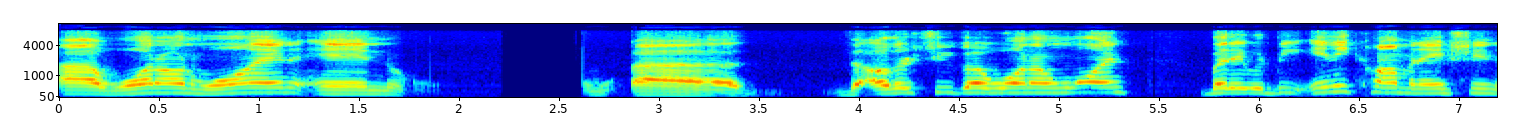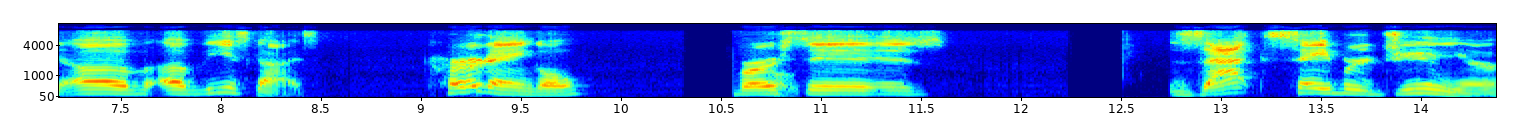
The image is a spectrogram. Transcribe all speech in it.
uh, one on one and uh, the other two go one on one, but it would be any combination of of these guys. Kurt Angle versus Zack Sabre Jr.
